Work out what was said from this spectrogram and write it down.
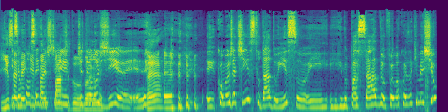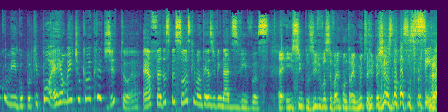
E isso, isso é, é meio um que faz de, parte do. De teologia. É. é. Como eu já tinha estudado isso e, e, no passado, foi uma coisa que mexeu comigo, porque, pô, é realmente o que eu acredito. É, é a fé das pessoas que mantém as divindades vivas. É, isso, inclusive, você vai encontrar em muitos RPGs nossos. Sim.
